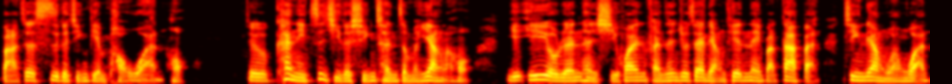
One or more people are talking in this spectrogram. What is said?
把这四个景点跑完哦。就看你自己的行程怎么样了吼，也也有人很喜欢，反正就在两天内把大阪尽量玩完，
